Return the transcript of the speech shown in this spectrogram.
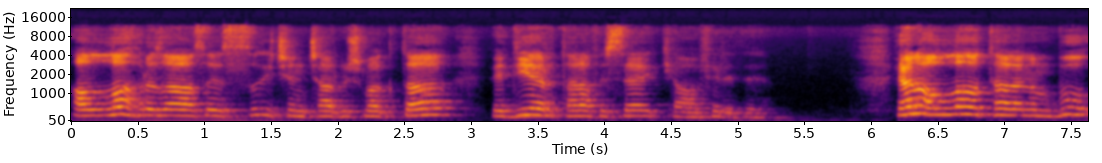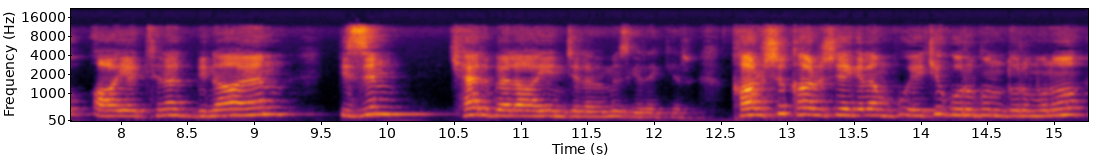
Allah rızası için çarpışmakta ve diğer taraf ise kafir idi. Yani Allahu Teala'nın bu ayetine binaen bizim Kerbela'yı incelememiz gerekir. Karşı karşıya gelen bu iki grubun durumunu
